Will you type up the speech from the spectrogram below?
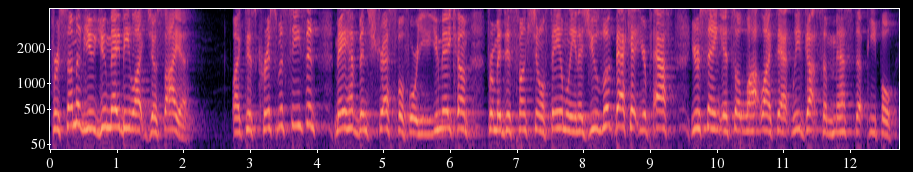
For some of you, you may be like Josiah. Like this Christmas season may have been stressful for you. You may come from a dysfunctional family. And as you look back at your past, you're saying it's a lot like that. We've got some messed up people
